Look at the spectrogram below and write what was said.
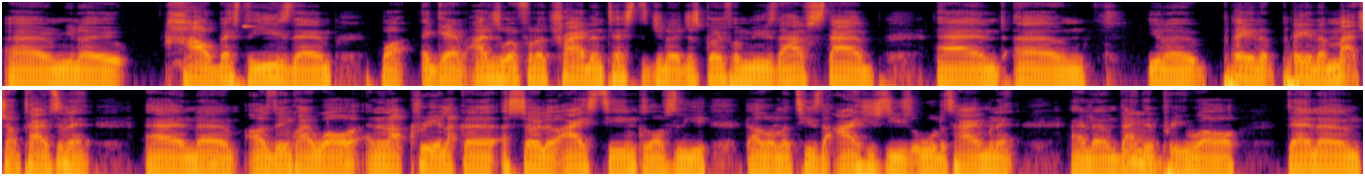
um, you know, how best to use them. But again, I just went for the tried and tested, you know, just go for moves that have stab and, um, you know, play the, play the matchup types, in it. And, um, I was doing quite well. And then I created like a, a solo ice team because obviously that was one of the teams that I used to use all the time, in it. And, um, that mm. did pretty well. Then, um,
